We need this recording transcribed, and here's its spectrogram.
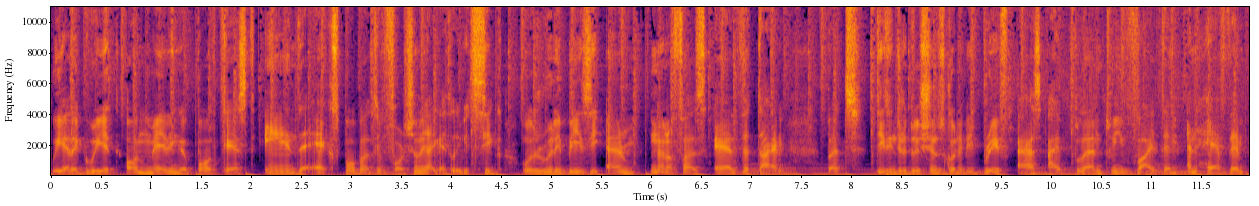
We had agreed on making a podcast in the expo, but unfortunately I got a little bit sick, was really busy and none of us had the time. But this introduction is going to be brief as I plan to invite them and have them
